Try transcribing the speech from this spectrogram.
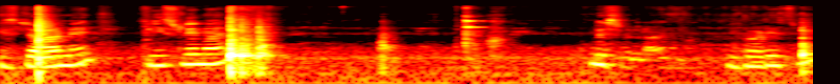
इस जार में पीस लेना है। बिस्मिल्लाह। इसमें।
